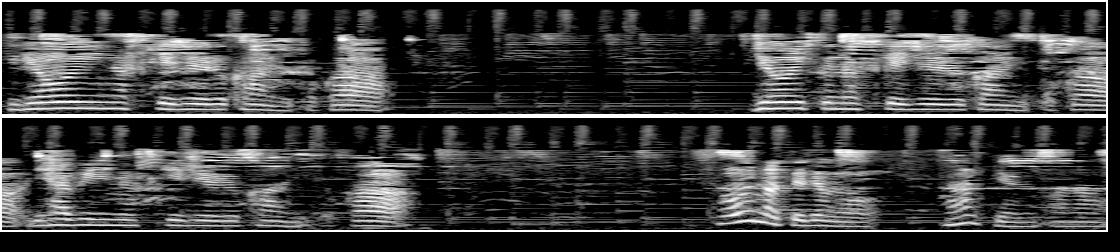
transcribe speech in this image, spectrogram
病院のスケジュール管理とか、療育のスケジュール管理とか、リハビリのスケジュール管理とか、そういうのってでも、なんていうのかな。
